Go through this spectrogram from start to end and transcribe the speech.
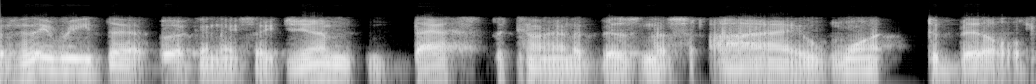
But if they read that book and they say, Jim, that's the kind of business I want to build,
